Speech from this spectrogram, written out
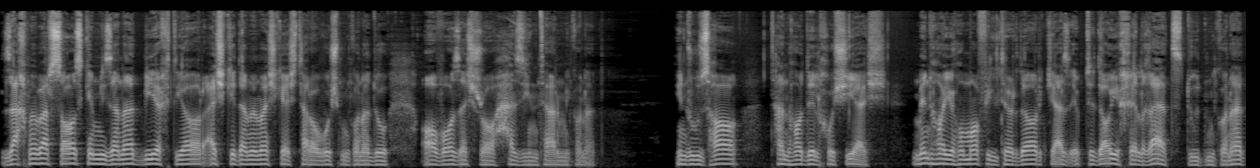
زخم بر ساز که می‌زند بی اختیار اشک دم مشکش تراوش می کند و آوازش را حزینتر می کند این روزها تنها دلخوشیش منهای هما فیلتردار که از ابتدای خلقت دود می کند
